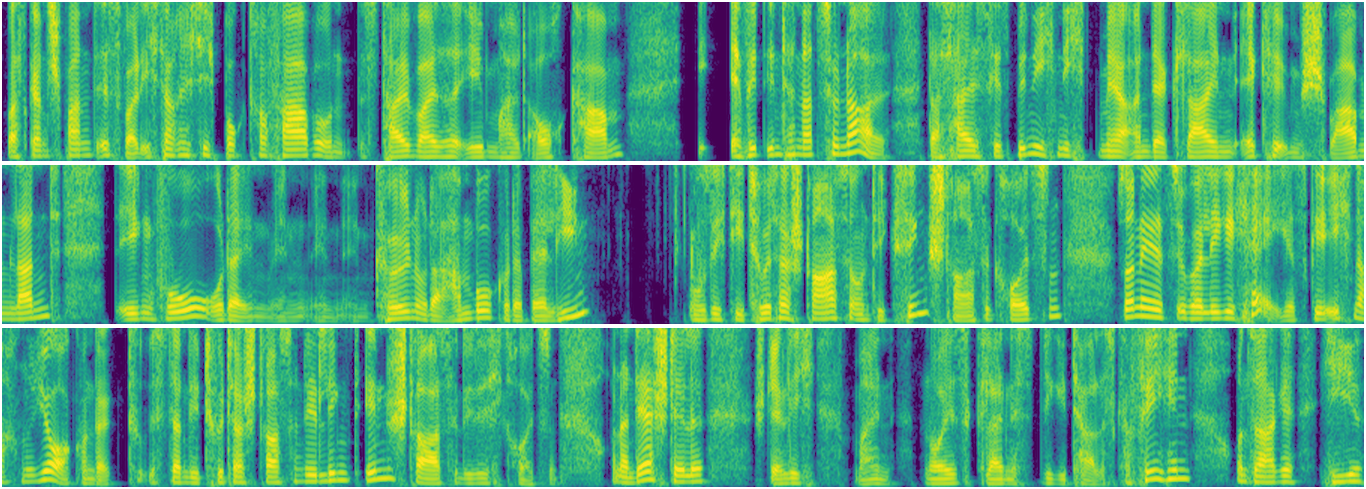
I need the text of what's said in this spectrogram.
was ganz spannend ist, weil ich da richtig Bock drauf habe und es teilweise eben halt auch kam, er wird international. Das heißt, jetzt bin ich nicht mehr an der kleinen Ecke im Schwabenland irgendwo oder in, in, in Köln oder Hamburg oder Berlin, wo sich die Twitterstraße und die Xing-Straße kreuzen, sondern jetzt überlege ich, hey, jetzt gehe ich nach New York und da ist dann die Twitterstraße und die LinkedIn-Straße, die sich kreuzen. Und an der Stelle stelle ich mein neues kleines digitales Café hin und sage, hier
